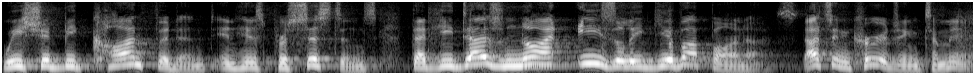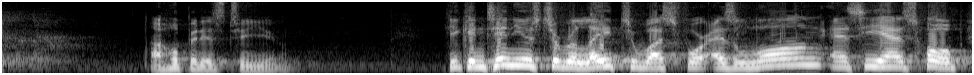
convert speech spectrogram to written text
we should be confident in his persistence that he does not easily give up on us. That's encouraging to me. I hope it is to you. He continues to relate to us for as long as He has hope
